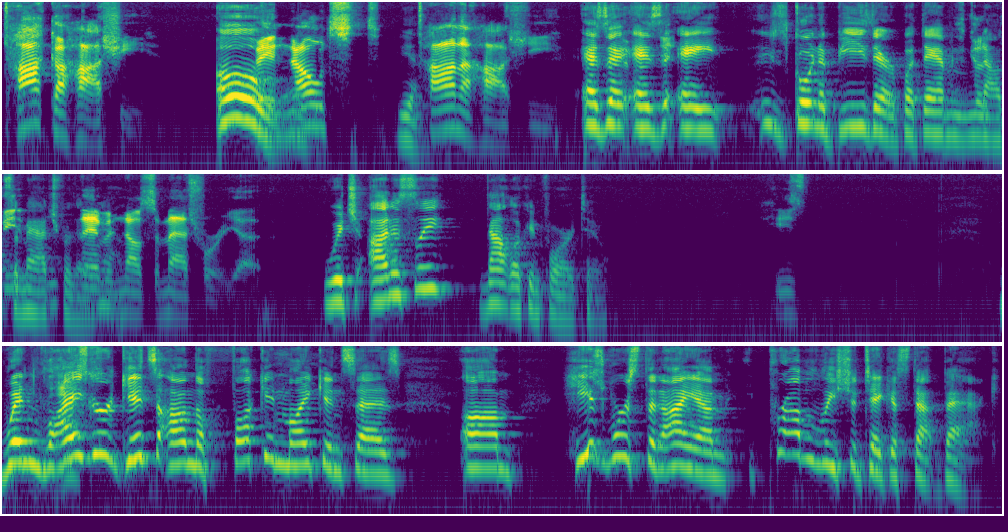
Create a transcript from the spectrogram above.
Takahashi. Oh, They announced yeah. Tanahashi. as a as a he's going to be there, but they haven't announced be- a match for that. They haven't announced a match for it yet. which honestly, not looking forward to. He's When Liger gets on the fucking mic and says, um, he's worse than I am, he probably should take a step back.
